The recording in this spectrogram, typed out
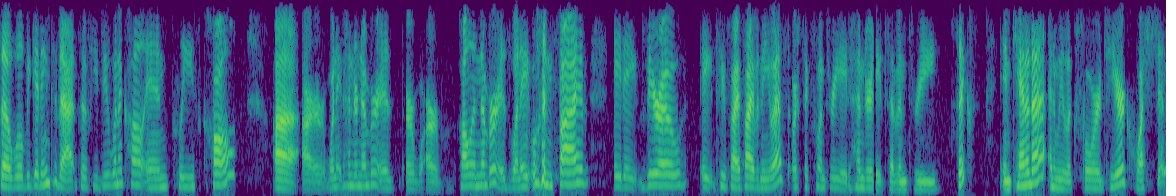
So we'll be getting to that. So if you do want to call in, please call. Uh, our 1 800 number is, or our call in number is 1 815 880 8255 in the U.S. or 613 800 8736 in Canada. And we look forward to your questions.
